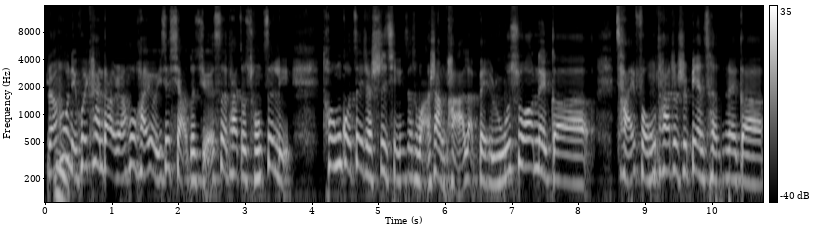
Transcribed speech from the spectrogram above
然后你会看到，然后还有一些小的角色，他就从这里通过这件事情就是往上爬了。比如说那个裁缝，他就是变成那个，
